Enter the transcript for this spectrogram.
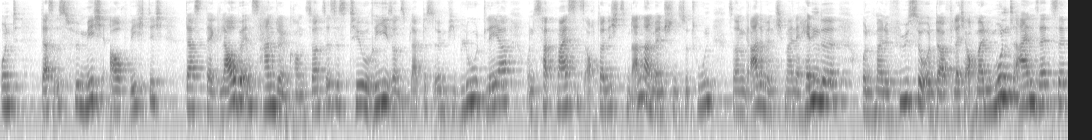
Und das ist für mich auch wichtig, dass der Glaube ins Handeln kommt. Sonst ist es Theorie, sonst bleibt es irgendwie blutleer und es hat meistens auch da nichts mit anderen Menschen zu tun, sondern gerade wenn ich meine Hände und meine Füße und da vielleicht auch meinen Mund einsetze,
